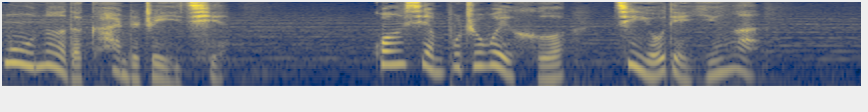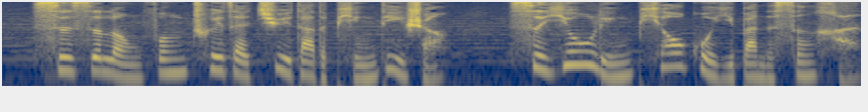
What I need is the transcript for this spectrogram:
木讷地看着这一切。光线不知为何竟有点阴暗，丝丝冷风吹在巨大的平地上，似幽灵飘过一般的森寒。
